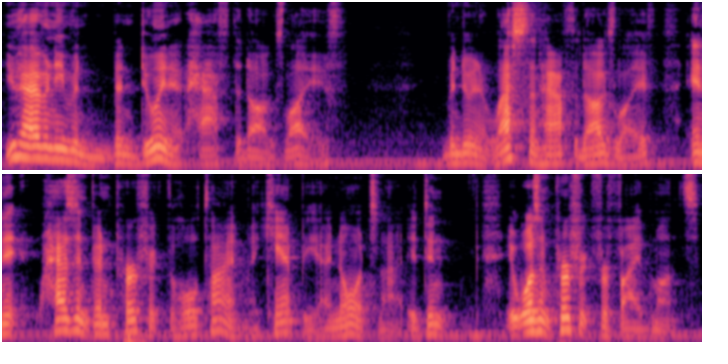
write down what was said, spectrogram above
you haven't even been doing it half the dog's life. You've been doing it less than half the dog's life, and it hasn't been perfect the whole time. It can't be. I know it's not. It didn't it wasn't perfect for 5 months.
